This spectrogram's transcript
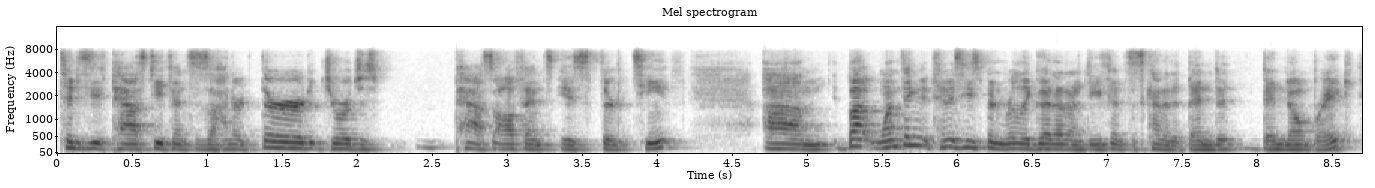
Tennessee's pass defense is 103rd, Georgia's pass offense is 13th. Um, but one thing that Tennessee's been really good at on defense is kind of the bend, bend don't break.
